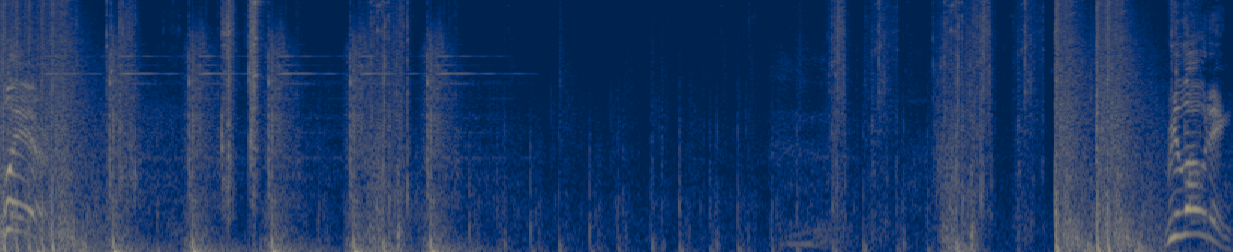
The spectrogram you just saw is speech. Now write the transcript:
Clear! Reloading!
